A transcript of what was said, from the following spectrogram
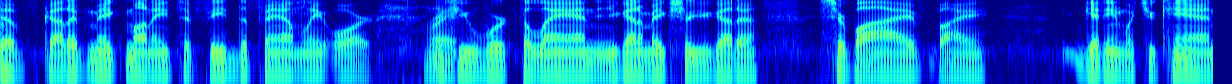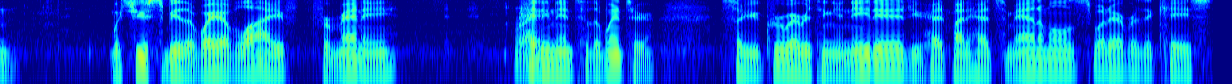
Yeah. of got to make money to feed the family, or Right. if you work the land and you got to make sure you got to survive by getting what you can, which used to be the way of life for many Right. heading into the winter. So you grew everything you needed. You had might have had some animals, whatever the case,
